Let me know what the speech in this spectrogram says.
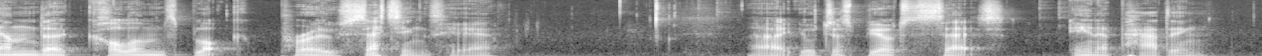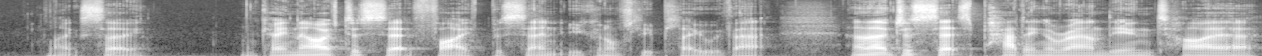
under columns block pro settings here, uh, you'll just be able to set inner padding like so. Okay, now I've just set 5%. You can obviously play with that. And that just sets padding around the entire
